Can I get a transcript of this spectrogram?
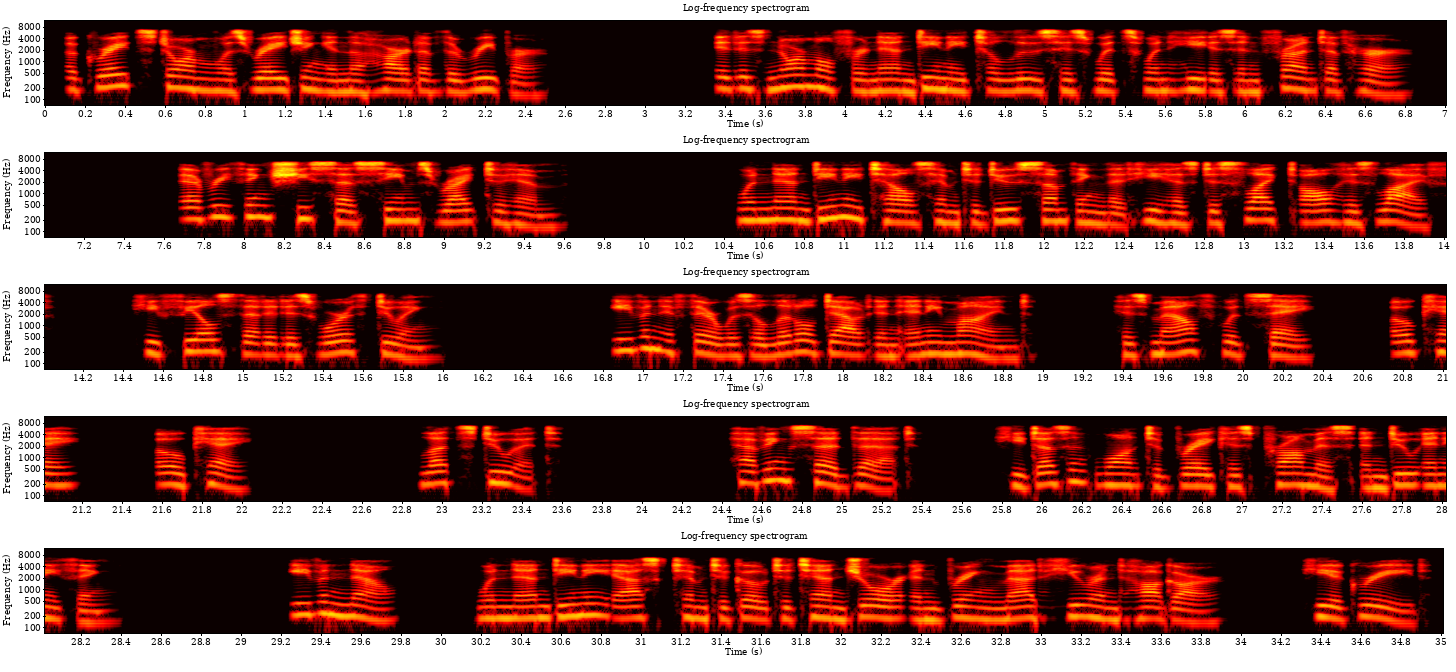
A great storm was raging in the heart of the reaper. It is normal for Nandini to lose his wits when he is in front of her. Everything she says seems right to him. When Nandini tells him to do something that he has disliked all his life, he feels that it is worth doing. Even if there was a little doubt in any mind, his mouth would say, okay, okay. Let's do it. Having said that, he doesn't want to break his promise and do anything. Even now, when Nandini asked him to go to Tanjore and bring Madhurandhagar, he agreed.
